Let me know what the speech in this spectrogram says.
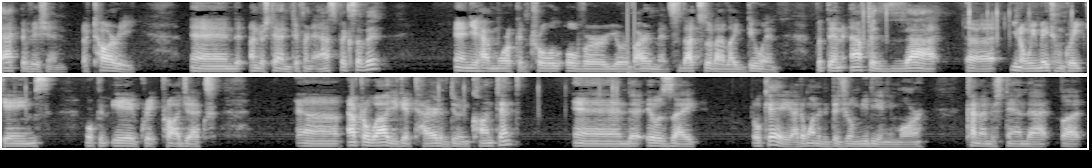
Activision, Atari, and understand different aspects of it. And you have more control over your environment. So that's what I like doing. But then after that, uh, you know, we made some great games, worked with EA, great projects. Uh, after a while, you get tired of doing content. And it was like, okay, I don't want to do digital media anymore. Kind of understand that. But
